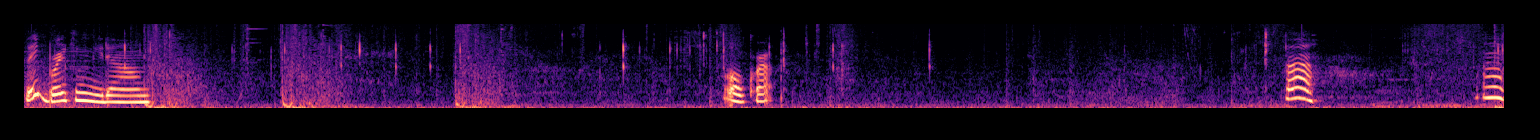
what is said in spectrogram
they breaking me down? Oh crap. Ah. Ah.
